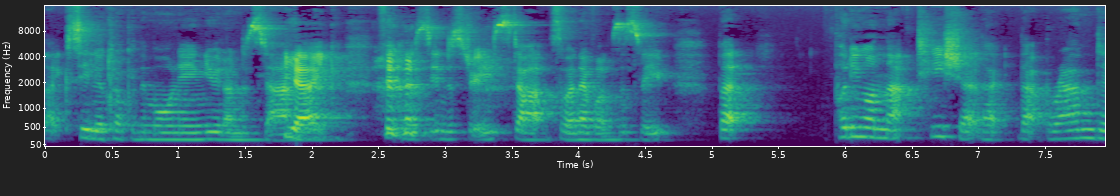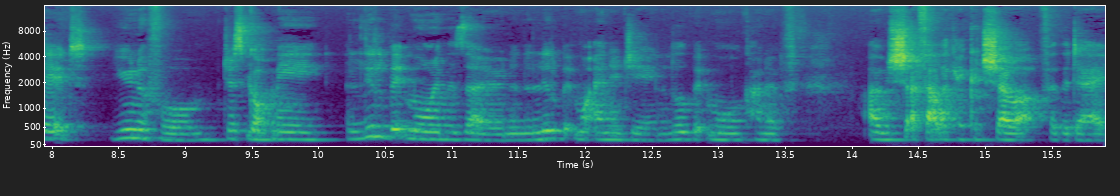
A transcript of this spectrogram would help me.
like silly o'clock in the morning you'd understand Yeah. like fitness industry starts when everyone's asleep but putting on that t-shirt that that branded uniform just Mm. got me a little bit more in the zone and a little bit more energy and a little bit more kind of I was I felt like I could show up for the day.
